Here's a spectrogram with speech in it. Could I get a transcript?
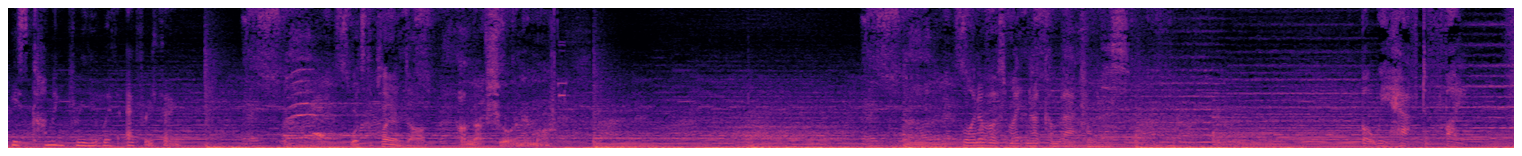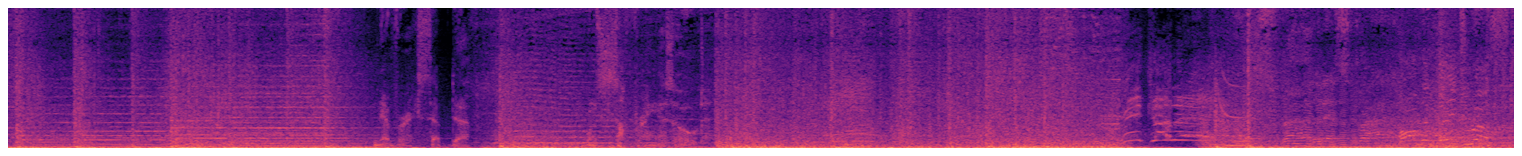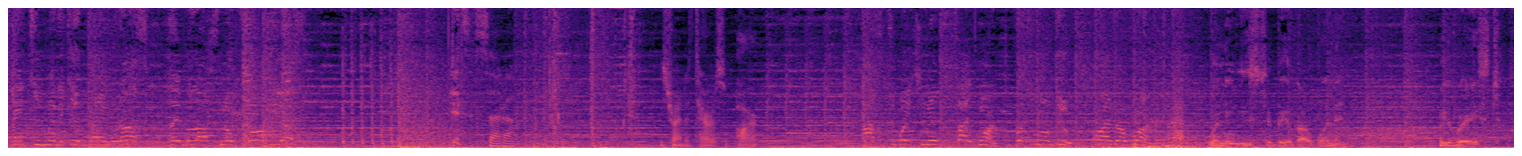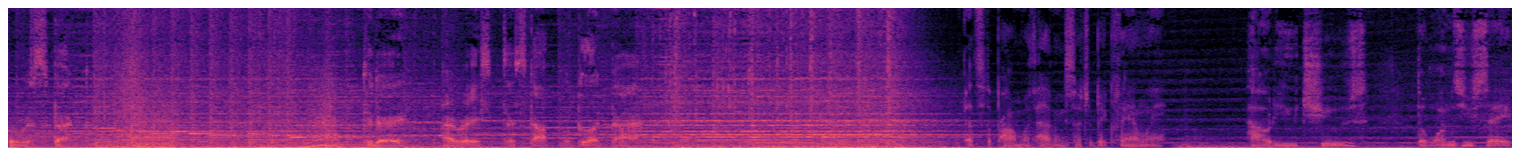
He's coming for you with everything. What's the plan, Dom? I'm not sure anymore. One of us might not come back from this. But we have to Never accept death when suffering is owed. Armed and dangerous. Ain't too many get bang with us. Label us notorious. It's a setup. He's trying to tear us apart. Our situation is type one. What you gonna do? Fight or run? Winning used to be about winning. We raced for respect. Today, I raced to stop the bloodbath. That's the problem with having such a big family. How do you choose the ones you save?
